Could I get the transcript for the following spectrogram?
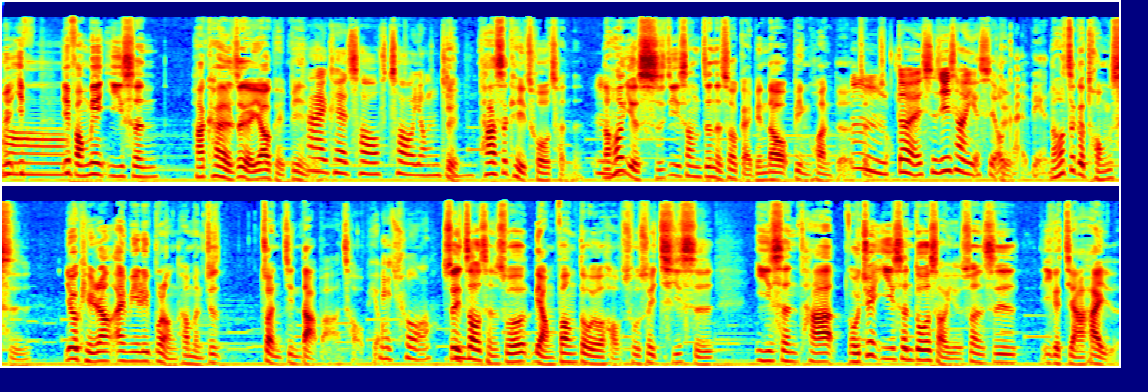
因为一、oh. 一方面医生他开了这个药给病人，他还可以抽抽佣金，对，他是可以抽成的，嗯、然后也实际上真的是有改变到病患的症状、嗯，对，实际上也是有改变。然后这个同时又可以让艾米丽布朗他们就赚进大把钞票，没错，所以造成说两方都有好处，所以其实。医生他，我觉得医生多少也算是一个加害人，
